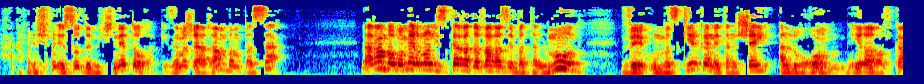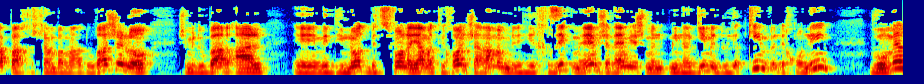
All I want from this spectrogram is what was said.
אבל יש לו יסוד במשנה תורה, כי זה מה שהרמב"ם פסק. והרמב"ם אומר, לא נזכר הדבר הזה בתלמוד, והוא מזכיר כאן את אנשי אלרום, מעיר הרב קפח, שם במהדורה שלו, שמדובר על אה, מדינות בצפון הים התיכון, שהרמב"ם החזיק מהם, שלהם יש מנהגים מדויקים ונכונים, והוא אומר,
